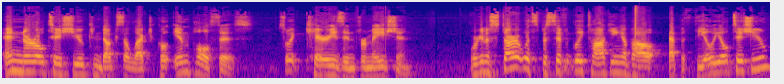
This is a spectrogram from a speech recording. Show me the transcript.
and neural tissue conducts electrical impulses so it carries information. We're going to start with specifically talking about epithelial tissue.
